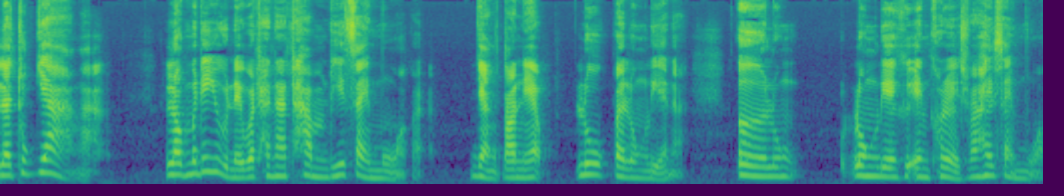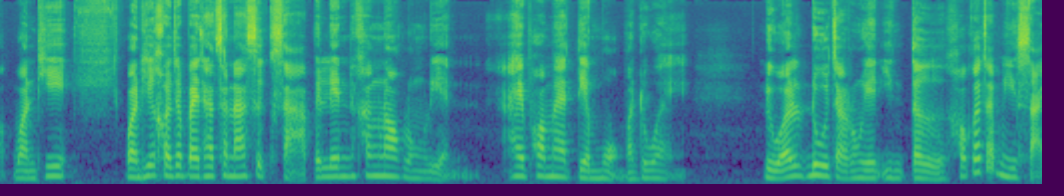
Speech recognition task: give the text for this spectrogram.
และทุกอย่างอะเราไม่ได้อยู่ในวัฒนธรรมที่ใส่หมวกอะ อย่างตอนเนี้ยลูกไปโรงเรียนอะเออโรงโรงเรียนคือ encourage ว่าให้ใส่หมวกวันที่ วันที่เขาจะไปทัศนศึกษาไปเล่นข้างนอกโรงเรียน ให้พ่อแม่เตรียมหมวกมาด้วย หรือว่าดูจากโรงเรียนอินเตอร์เขาก็จะมีใส่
